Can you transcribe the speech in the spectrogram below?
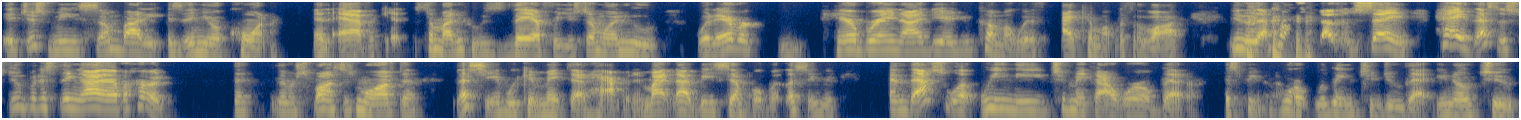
It just means somebody is in your corner, an advocate, somebody who's there for you, someone who, whatever harebrained idea you come up with, I come up with a lot. You know, that person doesn't say, hey, that's the stupidest thing I ever heard. The, the response is more often, let's see if we can make that happen. It might not be simple, but let's see. We, and that's what we need to make our world better is people who are willing to do that, you know, to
